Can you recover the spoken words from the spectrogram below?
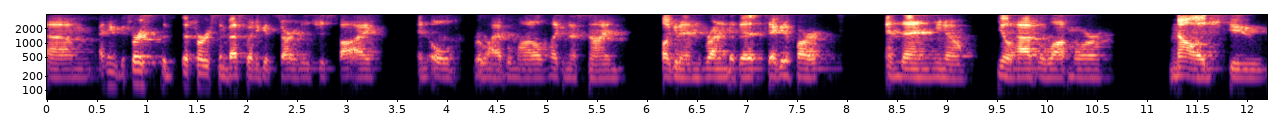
Um, I think the first, the, the, first and best way to get started is just buy an old reliable model like an S9, plug it in, run it a bit, take it apart, and then you know you'll have a lot more knowledge to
